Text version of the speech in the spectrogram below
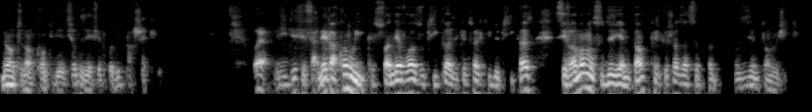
mais en tenant compte bien sûr des effets produits par chacune. Voilà, l'idée c'est ça. Mais par contre, oui, que ce soit névrose ou psychose, quel que soit le type de psychose, c'est vraiment dans ce deuxième temps que quelque chose va se produire, dans deuxième temps logique.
